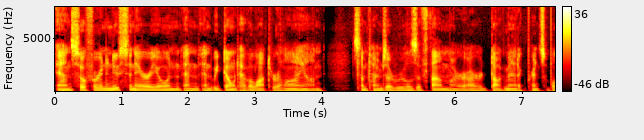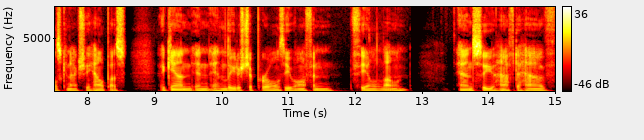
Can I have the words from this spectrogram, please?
And so if we're in a new scenario and, and, and we don't have a lot to rely on, sometimes our rules of thumb, our, our dogmatic principles can actually help us. Again, in, in leadership roles, you often feel alone. And so you have to have,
